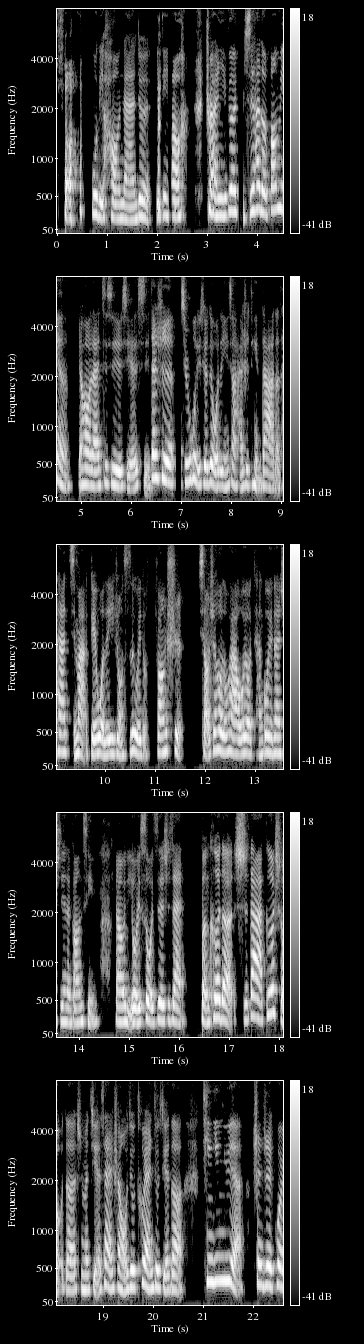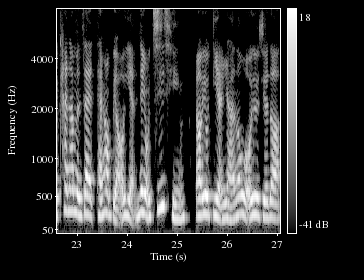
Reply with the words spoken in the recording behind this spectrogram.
物理好难，就一定要 转一个其他的方面，然后来继续学习。但是其实物理学对我的影响还是挺大的，它起码给我的一种思维的方式。小时候的话，我有弹过一段时间的钢琴，然后有一次我记得是在本科的十大歌手的什么决赛上，我就突然就觉得听音乐，甚至或者看他们在台上表演那种激情，然后又点燃了我。我就觉得，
